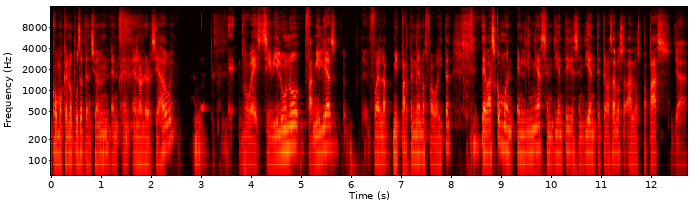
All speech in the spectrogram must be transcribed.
Como que no puse atención en, en- en la universidad, güey. Eh, Güey, civil 1, familias, fue la- mi parte menos favorita. Te vas como en, en línea ascendiente y descendiente. Te vas a los, a los papás. Ya,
